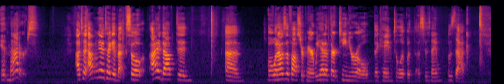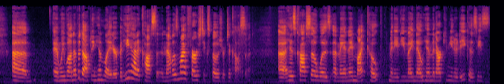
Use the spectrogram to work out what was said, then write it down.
it matters. I'll tell you, I'm going to take it back. So I adopted, um, well, when I was a foster parent, we had a 13 year old that came to live with us. His name was Zach. Um, and we wound up adopting him later, but he had a casa, and that was my first exposure to casa. Uh, his casa was a man named Mike Cope. Many of you may know him in our community because he's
